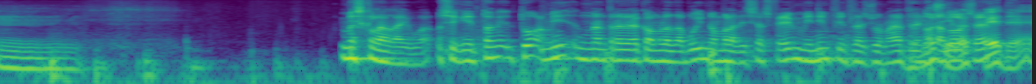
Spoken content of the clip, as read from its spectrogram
mm, Més clar en l'aigua. O sigui, Toni, tu a mi una entrada com la d'avui no me la deixes fer mínim fins la jornada no, 32, no, si l'has eh? fet, eh?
